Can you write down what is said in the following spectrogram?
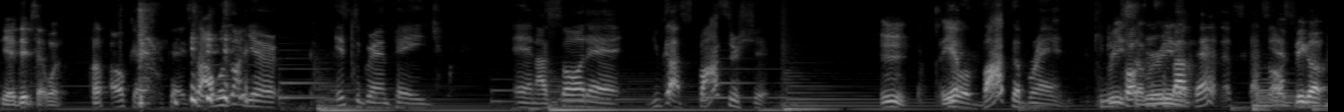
Yeah, Dipset one. Okay, okay. So I was on your Instagram page, and I saw that you got sponsorship. Mm. Yeah, You're a vodka brand. Can you Breeze talk to us Submarina. about that? That's that's Yeah, awesome. big up,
